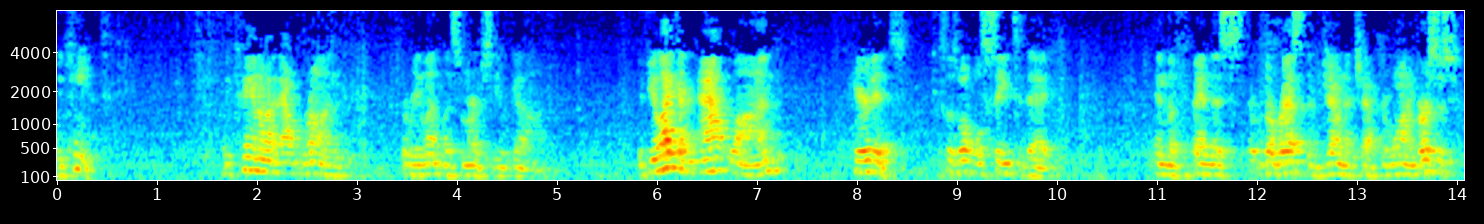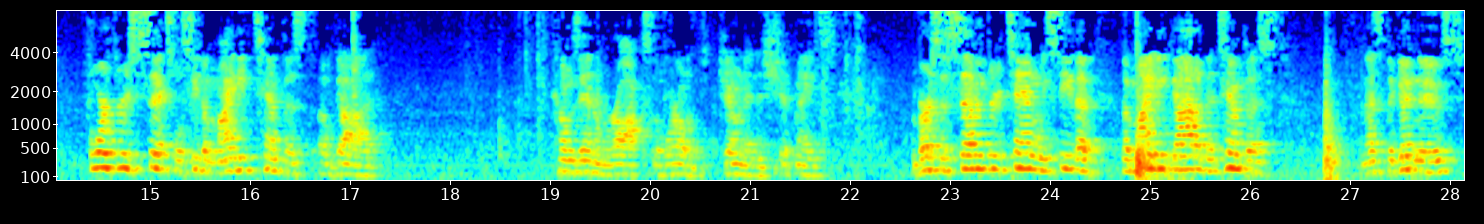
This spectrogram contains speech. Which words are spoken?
We can't. We cannot outrun the relentless mercy of God. If you like an outline, here it is. This is what we'll see today in the in this the rest of Jonah chapter one. In verses four through six, we'll see the mighty tempest of God comes in and rocks the world of Jonah and his shipmates. In verses seven through ten, we see the, the mighty God of the tempest. And that's the good news.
